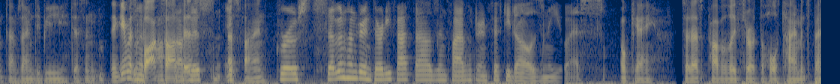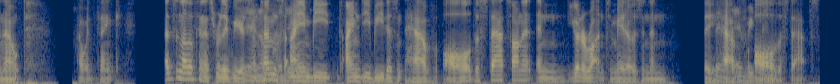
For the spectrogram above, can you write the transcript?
Sometimes IMDb doesn't. They give us Yeah, box, office. office. That's It- fine. grossed seven hundred thirty-five thousand five hundred fifty dollars in the U.S. Okay, so that's probably throughout the whole time it's been out. I would think. That's another thing that's really weird. Yeah, Sometimes budget. IMDb IMDb doesn't have all the stats on it, and you go to Rotten Tomatoes, and then they They have have all the stats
